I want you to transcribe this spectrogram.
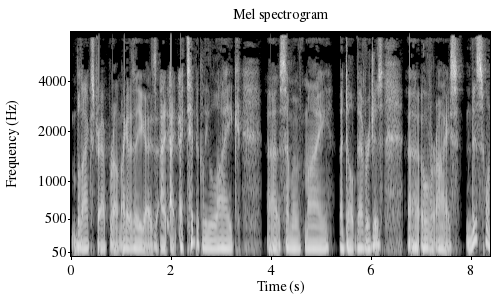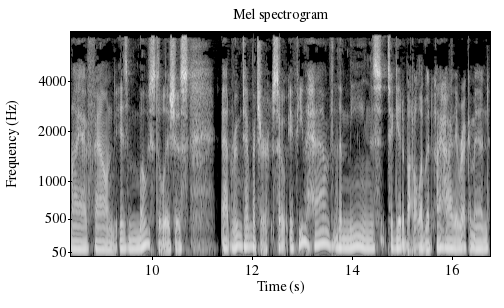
blackstrap rum. I got to tell you guys, I, I, I typically like uh, some of my adult beverages uh, over ice. This one I have found is most delicious at room temperature. So if you have the means to get a bottle of it, I highly recommend.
